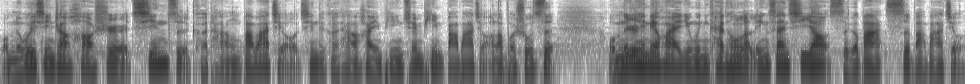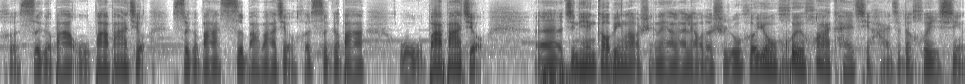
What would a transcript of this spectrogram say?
我们的微信账号是“亲子课堂八八九”，亲子课堂汉语拼音全拼八八九阿拉伯数字。我们的热线电话已经为您开通了，零三七幺四个八四八八九和四个八五八八九，四个八四八八九和四个八五八八九。呃，今天高斌老师跟大家来聊的是如何用绘画开启孩子的慧性。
